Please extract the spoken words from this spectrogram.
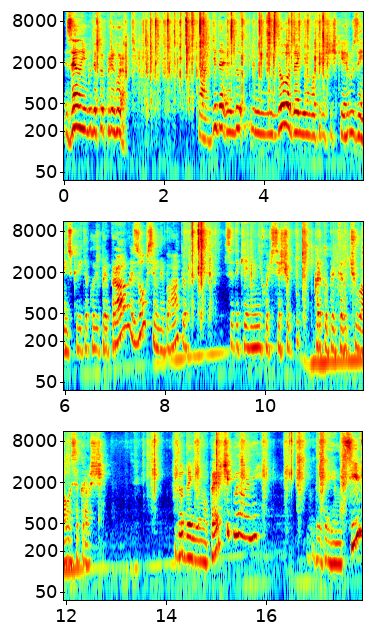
Зелень буде пригорати. Так, м, додаємо трішечки грузинської такої приправи. Зовсім небагато. Все-таки мені хочеться, щоб картопелька відчувалася краще. Додаємо перчик мелений, додаємо сіль.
